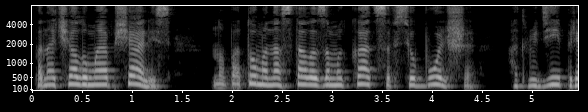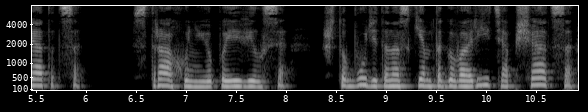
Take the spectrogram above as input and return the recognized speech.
Поначалу мы общались, но потом она стала замыкаться все больше, от людей прятаться. Страх у нее появился, что будет она с кем-то говорить, общаться,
